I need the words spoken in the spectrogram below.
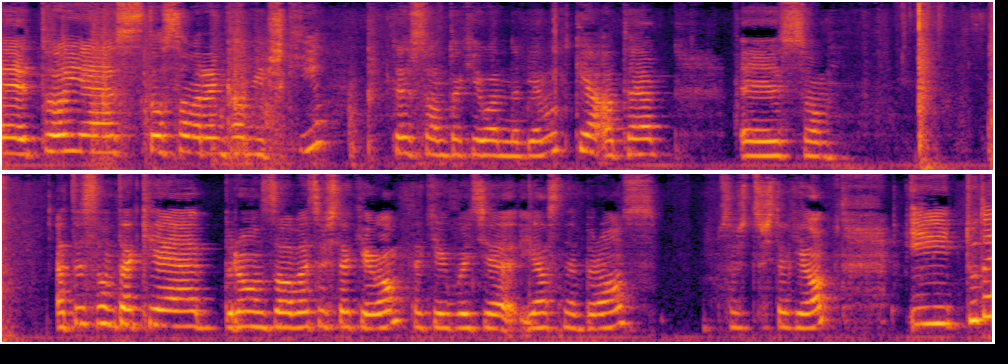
e, to jest, to są rękawiczki. Te są takie ładne, białutkie, a te e, są a te są takie brązowe, coś takiego. Takie jak wiecie, jasny brąz. Coś, coś takiego. I tutaj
